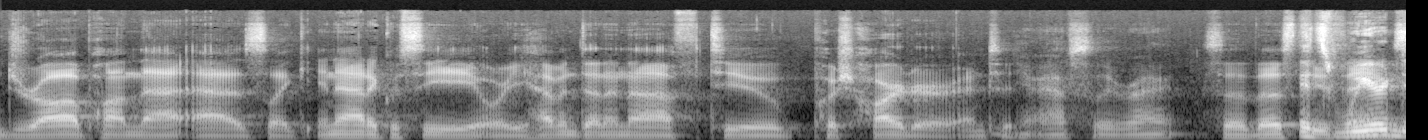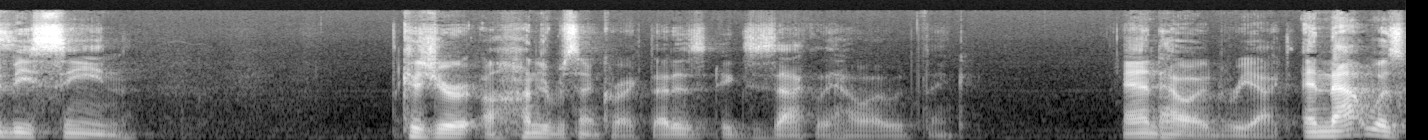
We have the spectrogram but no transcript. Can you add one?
draw upon that as like inadequacy or you haven't done enough to push harder and to You're absolutely right. so those two It's weird to be seen because you're 100% correct. That is exactly how I would think and how I would react. And that was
